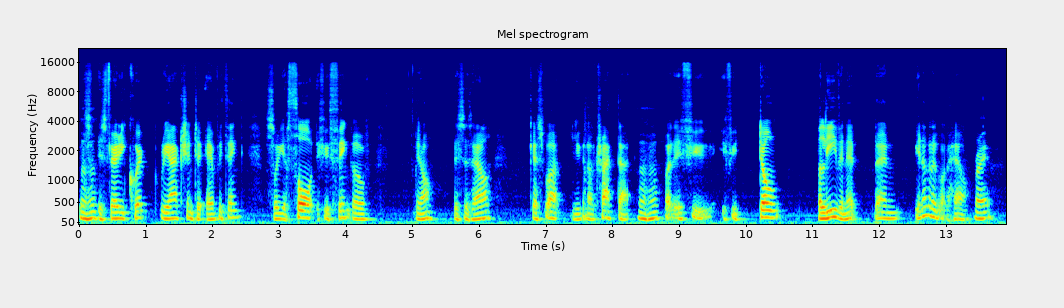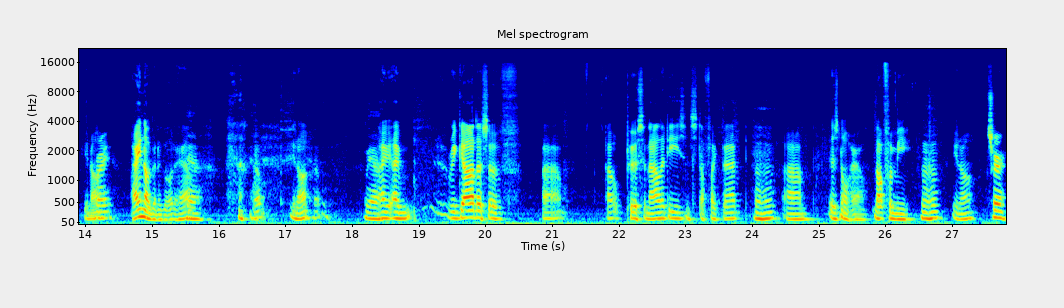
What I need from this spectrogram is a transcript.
it's, Mhm. it's very quick reaction to everything. So your thought, if you think of, you know, this is hell, guess what? You're going to attract that. Mhm. But if you if you don't believe in it, then you're not going to go to hell. Right. You know, Right. I'm not going to go to hell. Yeah. You know, Yeah. I, I'm regardless of um, our personalities and stuff like that. mm-hmm. Um, there's no hell, not for me. Mm-hmm. You know, Sure.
